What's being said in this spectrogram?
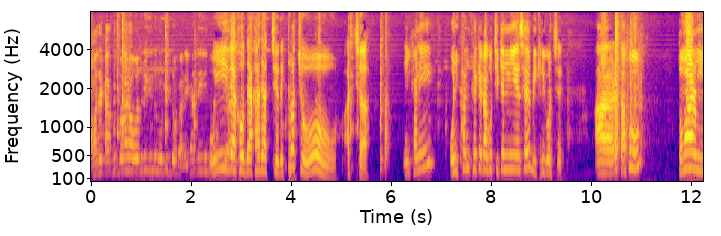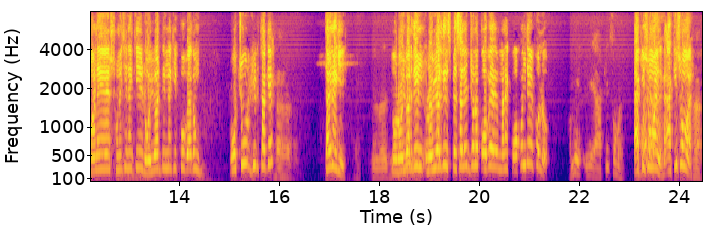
আমাদের কাকুর দোকান অবশ্যই কিন্তু মুরগির দোকান এখান থেকে কিন্তু ওই দেখো দেখা যাচ্ছে দেখতে পাচ্ছ? ও আচ্ছা। এইখানেই ওইখান থেকে কাকু চিকেন নিয়ে এসে বিক্রি করছে। আর কাকু তোমার মানে শুনেছি নাকি রবিবার দিন নাকি খুব একদম প্রচুর ভিড় থাকে? হ্যাঁ হ্যাঁ হ্যাঁ। তাই নাকি? তো রবিবার দিন রবিবার দিন স্পেশালের জন্য কবে মানে কখন থেকে খোলো? আমি একই সময়। একই সময় একই সময়? হ্যাঁ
